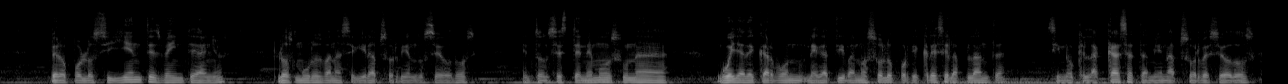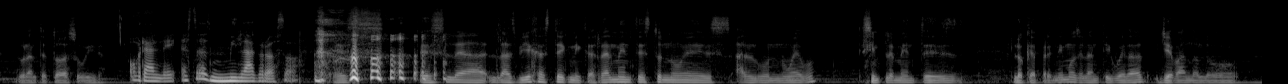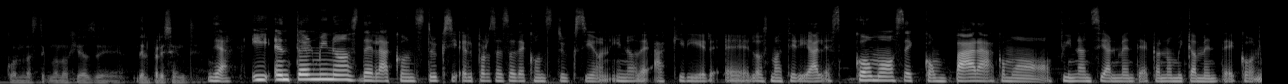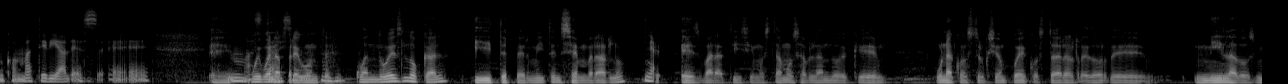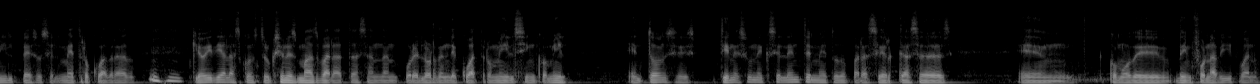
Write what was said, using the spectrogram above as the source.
Pero por los siguientes 20 años, los muros van a seguir absorbiendo CO2. Entonces tenemos una huella de carbón negativa, no solo porque crece la planta, sino que la casa también absorbe CO2 durante toda su vida. Órale, esto es milagroso. Es, es la- las viejas técnicas. Realmente esto no es algo nuevo, simplemente es lo que aprendimos de la antigüedad llevándolo con las tecnologías de- del presente. Ya. Y en términos de la construcción, el proceso de construcción y no de adquirir eh, los materiales, ¿cómo se compara como financieramente, económicamente con, con materiales? eh, Eh, muy buena pregunta. Cuando es local y te permiten sembrarlo, es baratísimo. Estamos hablando de que una construcción puede costar alrededor de mil a dos mil pesos el metro cuadrado. Que hoy día las construcciones más baratas andan por el orden de cuatro mil, cinco mil. Entonces, tienes un excelente método para hacer casas em, como de, de Infonavit, bueno,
